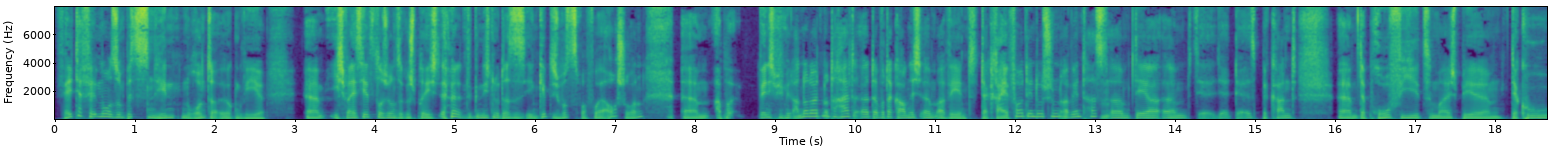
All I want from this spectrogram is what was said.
fällt der Film immer so ein bisschen hinten runter irgendwie. Ähm, ich weiß jetzt durch unser Gespräch nicht nur, dass es ihn gibt, ich wusste es zwar vorher auch schon, ähm, aber wenn ich mich mit anderen Leuten unterhalte, äh, da wird er gar nicht ähm, erwähnt. Der Greifer, den du schon erwähnt hast, mhm. ähm, der, ähm, der, der, ist bekannt. Ähm, der Profi zum Beispiel, der Kuh,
